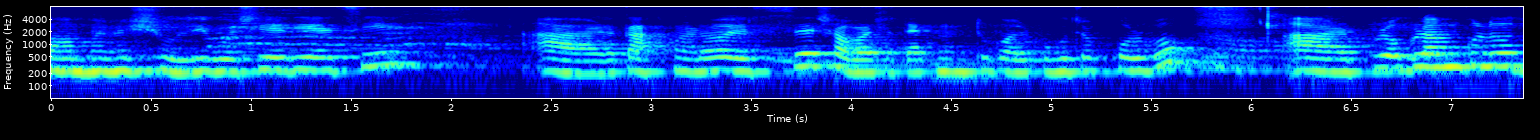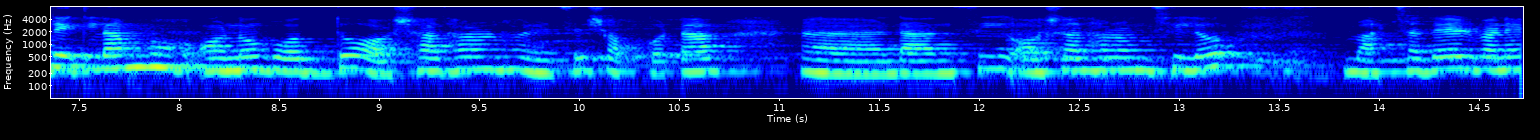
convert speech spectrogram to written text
মামামের সুজি বসিয়ে দিয়েছি। আর কাকিমারাও এসছে, সবার সাথে এখন একটু গল্প গুজব করব। আর প্রোগ্রামগুলো দেখলাম, অনবদ্য, অসাধারণ হয়েছে, সবকটা ডান্সই অসাধারণ ছিল। বাচ্চাদের মানে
